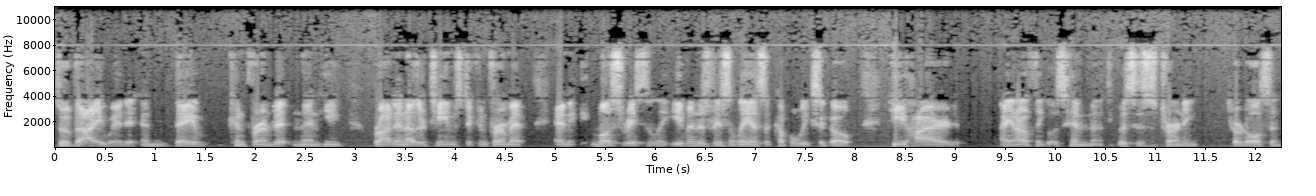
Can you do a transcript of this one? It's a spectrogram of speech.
to evaluate it, and they confirmed it. And then he brought in other teams to confirm it. And most recently, even as recently as a couple weeks ago, he hired. I don't think it was him. I think it was his attorney, Kurt Olsen,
